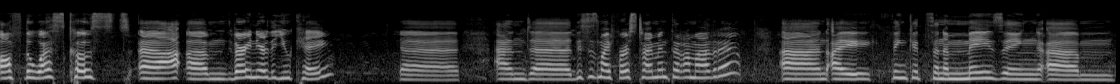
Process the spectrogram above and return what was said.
off the west coast, uh, um, very near the UK. Uh, and this is my first time in Terra Madre, and I think it's an amazing um,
